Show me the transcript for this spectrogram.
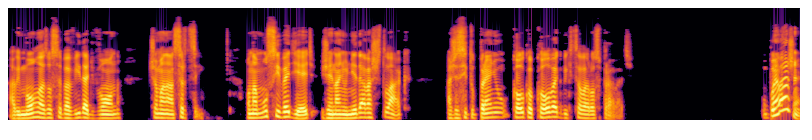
aby mohla zo seba vydať von, čo má na srdci. Ona musí vedieť, že na ňu nedávaš tlak a že si tu pre ňu koľkokoľvek by chcela rozprávať. Úplne vážne.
